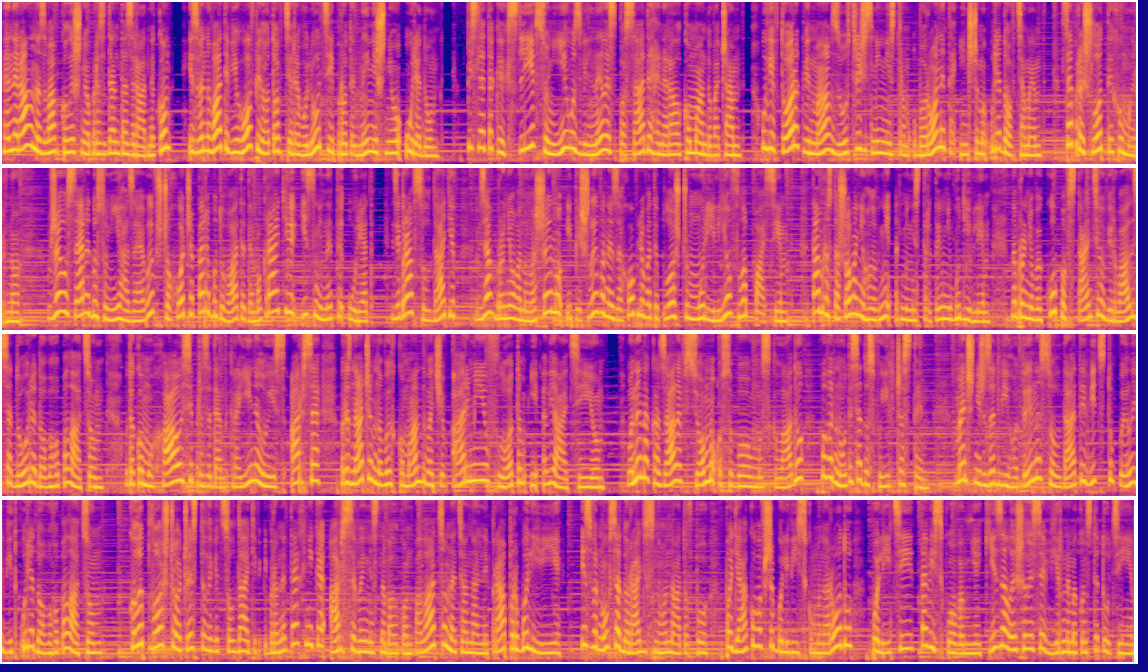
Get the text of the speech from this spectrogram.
Генерал назвав колишнього президента зрадником і звинуватив його в підготовці революції проти нинішнього уряду. Після таких слів Суньїгу звільнили з посади генерал-командувача. У вівторок він мав зустріч з міністром оборони та іншими урядовцями. Все пройшло тихомирно. Вже у середу Суньїга заявив, що хоче перебудувати демократію і змінити уряд. Зібрав солдатів, взяв броньовану машину і пішли вони захоплювати площу Мурільо в Лапасі. Там розташовані головні адміністративні будівлі. На броньовику повстанці увірвалися до урядового палацу. У такому хаосі президент країни Луїс Арсе призначив нових командувачів армією, флотом і авіацією. Вони наказали всьому особовому складу повернутися до своїх частин. Менш ніж за дві години солдати відступили від урядового палацу. Коли площу очистили від солдатів і бронетехніки, Арсе виніс на балкон палацу національний прапор Болівії і звернувся до радісного натовпу, подякувавши болівійському народу, поліції та військовим, які залишилися вірними конституції.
